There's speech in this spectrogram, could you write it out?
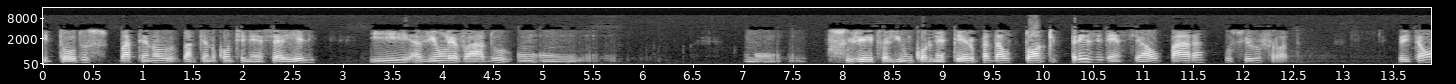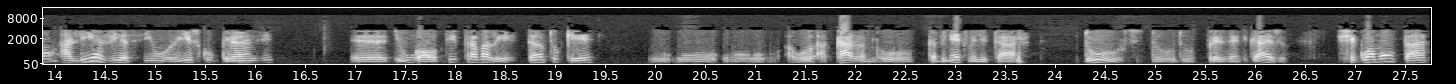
e todos batendo, batendo continência a ele e haviam levado um, um, um sujeito ali, um corneteiro, para dar o toque presidencial para o Silvio Frota. Então, ali havia, sim, um risco grande eh, de um golpe para valer. Tanto que o, o, a casa, o gabinete militar do, do, do presidente Geisel chegou a montar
